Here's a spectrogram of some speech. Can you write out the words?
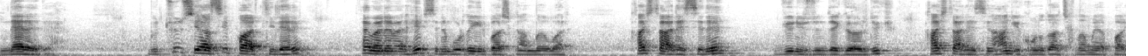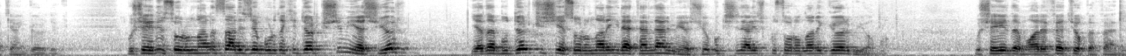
nerede? Bütün siyasi partilerin hemen hemen hepsinin burada il başkanlığı var. Kaç tanesini gün yüzünde gördük? Kaç tanesini hangi konuda açıklama yaparken gördük? Bu şehrin sorunlarını sadece buradaki dört kişi mi yaşıyor? Ya da bu dört kişiye sorunları iletenler mi yaşıyor? Bu kişiler hiç bu sorunları görmüyor mu? Bu şehirde muhalefet yok efendim.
